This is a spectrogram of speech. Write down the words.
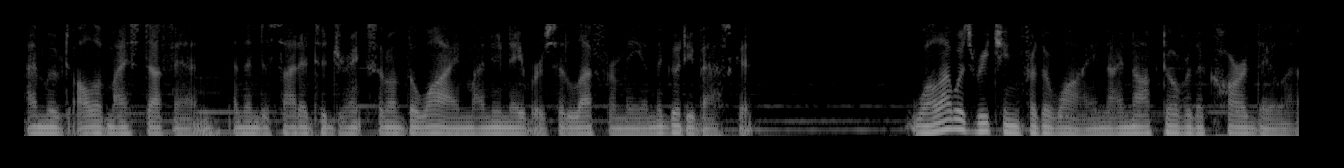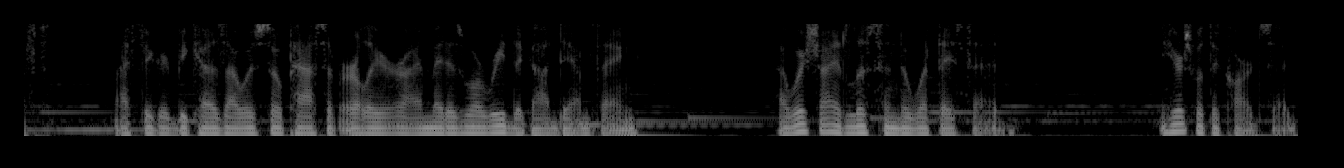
I moved all of my stuff in and then decided to drink some of the wine my new neighbors had left for me in the goodie basket. While I was reaching for the wine, I knocked over the card they left. I figured because I was so passive earlier, I might as well read the goddamn thing. I wish I had listened to what they said. Here's what the card said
